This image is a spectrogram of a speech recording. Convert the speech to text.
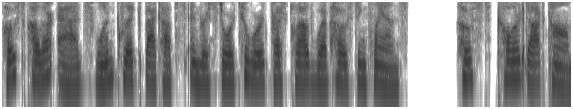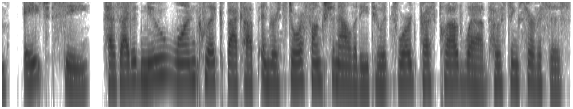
HostColor adds one-click backups and restore to WordPress cloud web hosting plans. HostColor.com, HC, has added new one-click backup and restore functionality to its WordPress cloud web hosting services.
